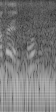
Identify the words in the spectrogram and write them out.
attento?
